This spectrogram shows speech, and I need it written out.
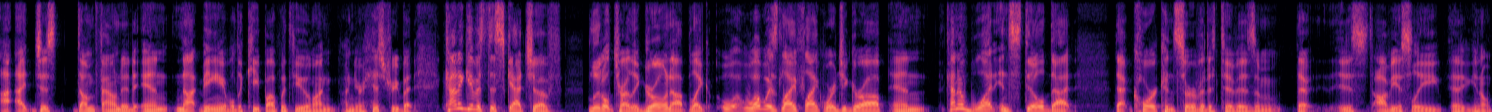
I, I just dumbfounded and not being able to keep up with you on on your history. But kind of give us the sketch of little Charlie growing up. Like, what was life like? Where'd you grow up? And kind of what instilled that that core conservatism that is obviously uh, you know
